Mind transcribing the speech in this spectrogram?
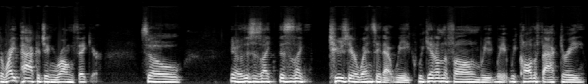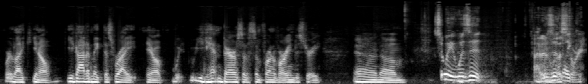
the right packaging, wrong figure. So, you know, this is like this is like Tuesday or Wednesday that week. We get on the phone, we we, we call the factory. We're like, you know, you got to make this right. You know, we, you can't embarrass us in front of our industry. And um, so wait, was it? I didn't know that like, story.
